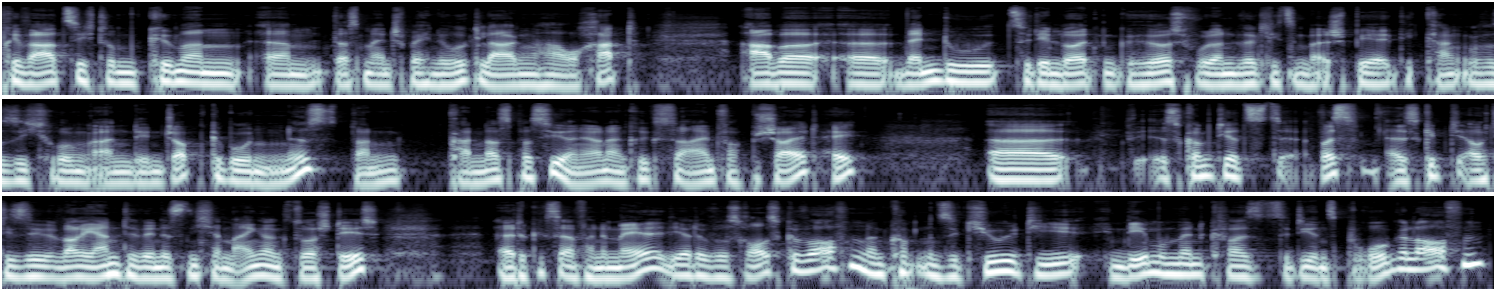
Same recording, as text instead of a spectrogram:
privat sich darum kümmern, ähm, dass man entsprechende Rücklagen auch hat. Aber äh, wenn du zu den Leuten gehörst, wo dann wirklich zum Beispiel die Krankenversicherung an den Job gebunden ist, dann kann das passieren. Ja, dann kriegst du einfach Bescheid, hey, äh, es kommt jetzt, was? Also es gibt ja auch diese Variante, wenn es nicht am Eingangstor steht. Äh, du kriegst einfach eine Mail, ja, du wirst rausgeworfen, dann kommt ein Security in dem Moment quasi zu dir ins Büro gelaufen.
